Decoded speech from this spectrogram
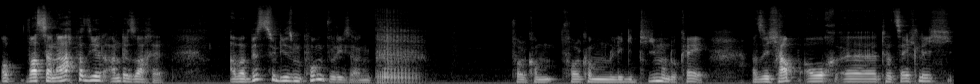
Ob was danach passiert, andere Sache. Aber bis zu diesem Punkt würde ich sagen, pff, vollkommen, vollkommen legitim und okay. Also ich habe auch äh, tatsächlich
